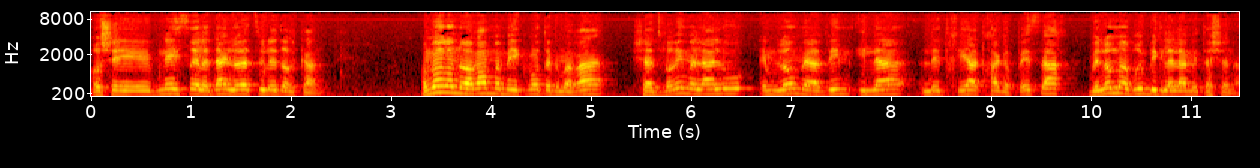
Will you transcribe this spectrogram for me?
או שבני ישראל עדיין לא יצאו לדרכם. אומר לנו הרמב"ם בעקבות הגמרא, שהדברים הללו הם לא מהווים עילה לדחיית חג הפסח ולא מעברים בגללם את השנה.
